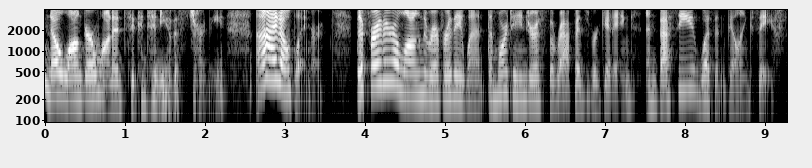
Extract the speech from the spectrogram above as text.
no longer wanted to continue this journey, I don't blame her. The further along the river they went, the more dangerous the rapids were getting, and Bessie wasn't feeling safe.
